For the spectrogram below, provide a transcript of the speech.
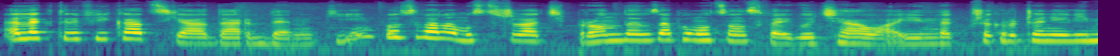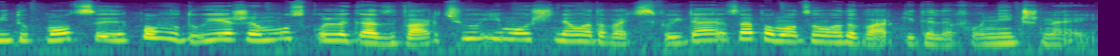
Elektryfikacja Dardenki pozwala mu strzelać prądem za pomocą swojego ciała, jednak przekroczenie limitu mocy powoduje, że mózg ulega zwarciu i musi naładować swój dar za pomocą ładowarki telefonicznej.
